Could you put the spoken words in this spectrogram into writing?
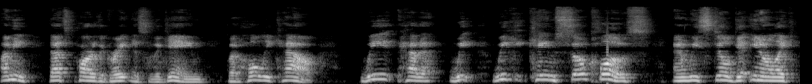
I mean, that's part of the greatness of the game. But holy cow, we had a we we came so close, and we still get you know like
